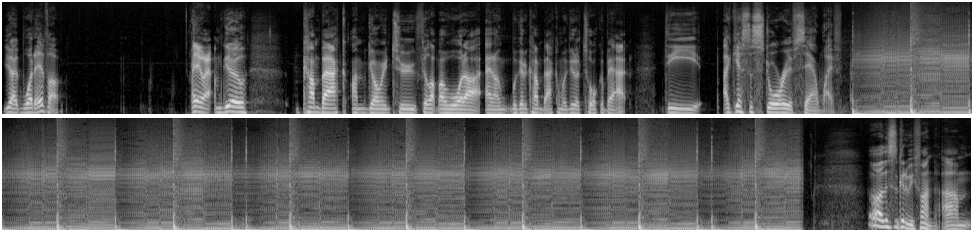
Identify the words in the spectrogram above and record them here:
you know whatever. Anyway i'm going to come back. I'm going to fill up my water and I'm, we're going to come back and we're going to talk about the i guess the story of soundwave Oh, this is going to be fun. Um,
